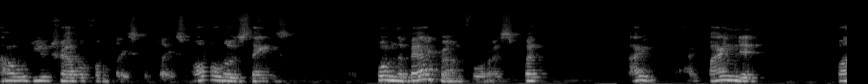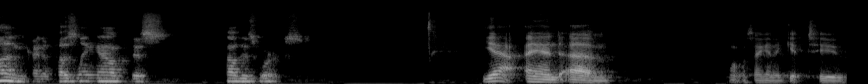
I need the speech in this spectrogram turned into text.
How do you travel from place to place? All those things form the background for us, but I, I find it fun kind of puzzling out this, how this works. Yeah. And um, what was I going to get to?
